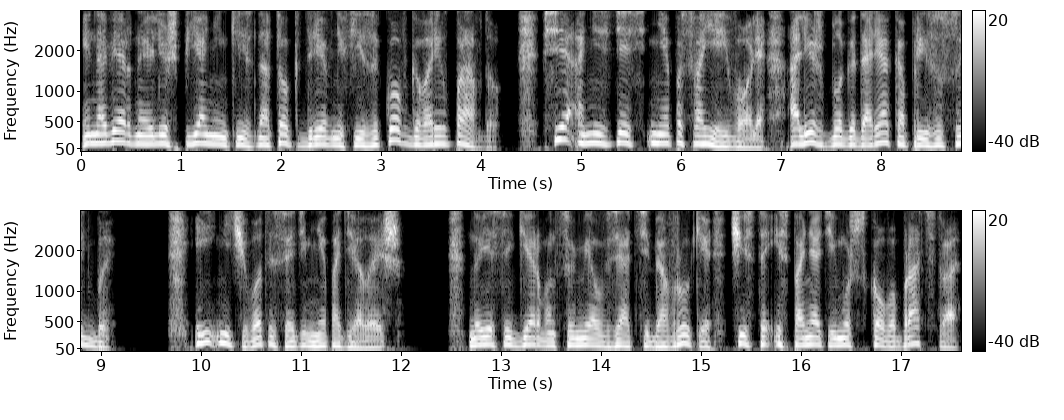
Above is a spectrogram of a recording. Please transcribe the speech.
И, наверное, лишь пьяненький знаток древних языков говорил правду. Все они здесь не по своей воле, а лишь благодаря капризу судьбы. И ничего ты с этим не поделаешь. Но если Герман сумел взять себя в руки чисто из понятий мужского братства,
